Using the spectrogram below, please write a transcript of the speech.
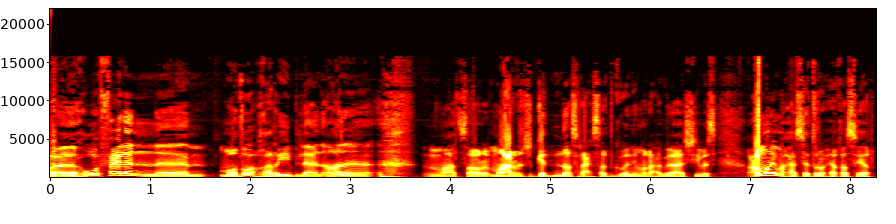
أه هو فعلا آه، موضوع غريب لأن أنا ما اتصور ما أعرف قد الناس راح يصدقوني ما راح أقول هالشيء بس عمري ما حسيت روحي قصير.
